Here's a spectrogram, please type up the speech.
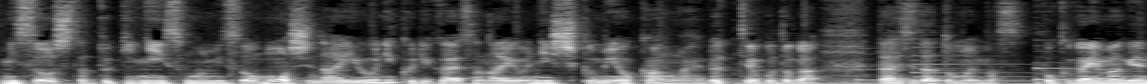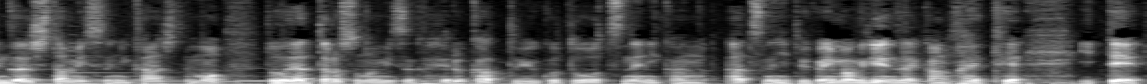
ミスをした時にそののミスをもうしないように繰り返さないように仕組みを考えるっていうことが大事だと思います。僕が今現在したミスに関しても、どうやったらそのミスが減るかということを常に考え、あ、常にというか今現在考えていて、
